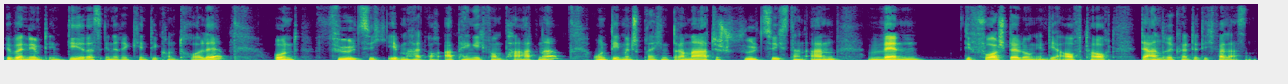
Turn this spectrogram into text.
übernimmt in dir das innere Kind die Kontrolle und fühlt sich eben halt auch abhängig vom Partner und dementsprechend dramatisch fühlt sich dann an, wenn die Vorstellung in dir auftaucht, der andere könnte dich verlassen.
